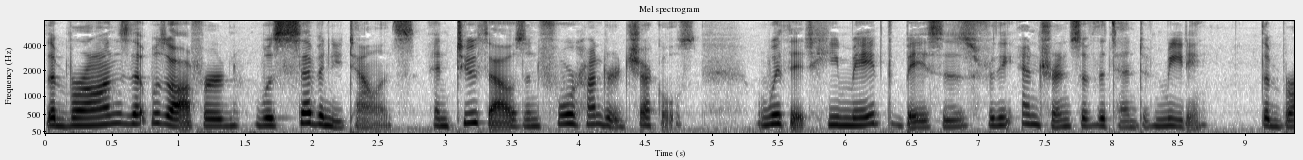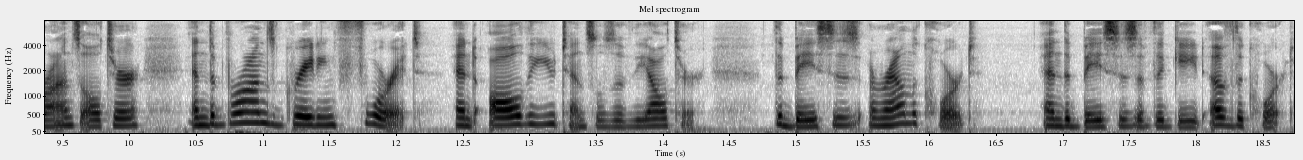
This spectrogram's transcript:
The bronze that was offered was seventy talents, and two thousand four hundred shekels. With it he made the bases for the entrance of the tent of meeting, the bronze altar, and the bronze grating for it, and all the utensils of the altar, the bases around the court, and the bases of the gate of the court,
